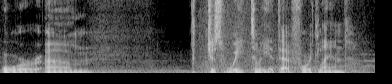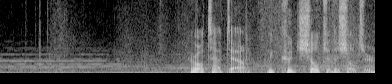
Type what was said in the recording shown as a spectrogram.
or um, just wait till we hit that fourth land. They're all tapped out. We could shelter the shelter.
